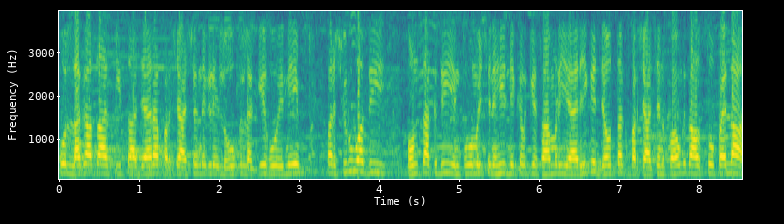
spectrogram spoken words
ਉਹ ਲਗਾਤਾਰ ਕੀਤਾ ਜਾ ਰਿਹਾ। ਪ੍ਰਸ਼ਾਸਨ ਦੇ ਜਿਹੜੇ ਲੋਕ ਲੱਗੇ ਹੋਏ ਨੇ, ਪਰ ਸ਼ੁਰੂਆਤ ਦੀ ਹੁਣ ਤੱਕ ਦੀ ਇਨਫੋਰਮੇਸ਼ਨ ਇਹੀ ਨਿਕਲ ਕੇ ਸਾਹਮਣੇ ਆ ਰਹੀ ਕਿ ਜਦੋਂ ਤੱਕ ਪ੍ਰਸ਼ਾਸਨ ਪਹੁੰਚਦਾ, ਉਸ ਤੋਂ ਪਹਿਲਾਂ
